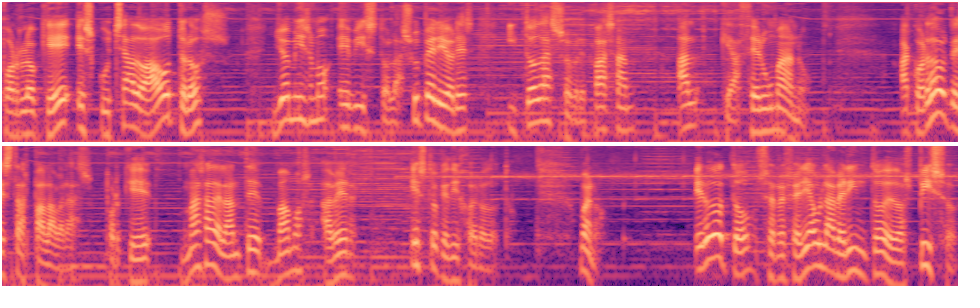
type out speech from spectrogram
por lo que he escuchado a otros, yo mismo he visto las superiores y todas sobrepasan al quehacer humano. Acordaos de estas palabras, porque más adelante vamos a ver esto que dijo Heródoto. Bueno, Heródoto se refería a un laberinto de dos pisos,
